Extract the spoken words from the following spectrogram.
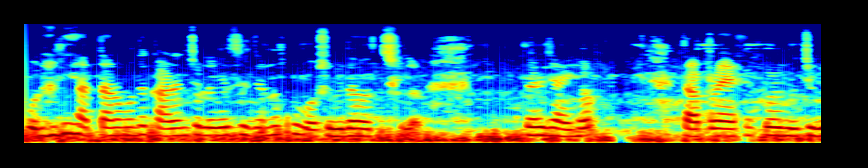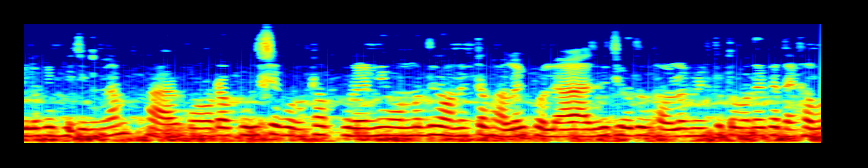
ফোলেনি, আর তার মধ্যে কারেন্ট চলে গেছে জন্য খুব অসুবিধা হচ্ছিল। তাই যাই হোক, তারপরে এক এক করে লুচিগুলোকে ভেজে নিলাম। আর কোনোটা ফুলছে, কোনোটা ফুলেনি, অন্যদিন অনেকটা ভালোই ফোলে। আর আজকে যেহেতু ভাবলাম একটু তোমাদেরকে দেখাবো,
